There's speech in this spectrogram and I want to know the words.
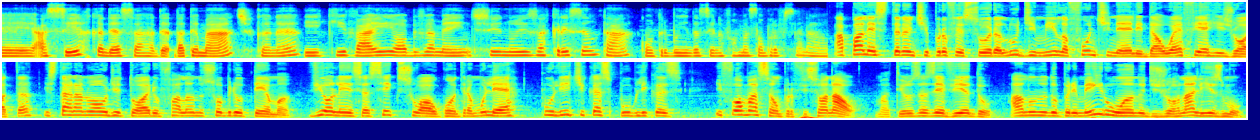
É, acerca dessa da, da, temática, né? E que vai, obviamente, nos acrescentar, contribuindo assim na formação profissional. A palestrante professora Ludmila Fontinelli da UFRJ estará no auditório falando sobre o tema Violência sexual contra a mulher, políticas públicas e formação profissional. Matheus Azevedo, aluno do primeiro ano de jornalismo,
